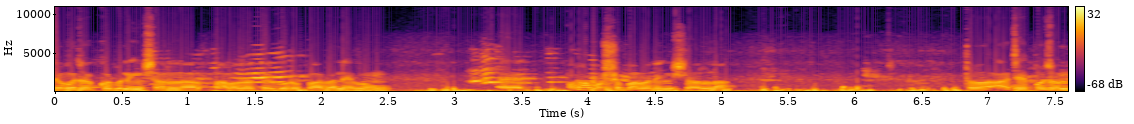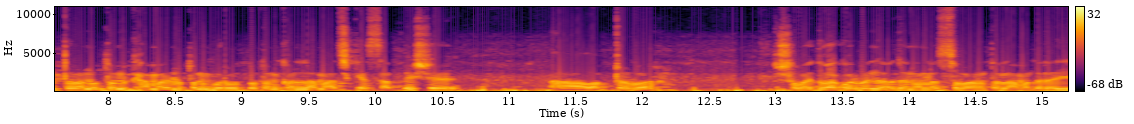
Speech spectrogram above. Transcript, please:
যোগাযোগ করবেন ইনশাল্লাহ ভালো জাতের গরু পাবেন এবং পরামর্শ পাবেন ইনশাল্লাহ তো আজ এ পর্যন্ত নতুন খামারে নতুন গরু উদ্বোধন করলাম। আজকে ছাব্বিশে অক্টোবর। সবাই দোয়া করবেন যেন আল্লাহ সুবাহ তাল্লাহ আমাদের এই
